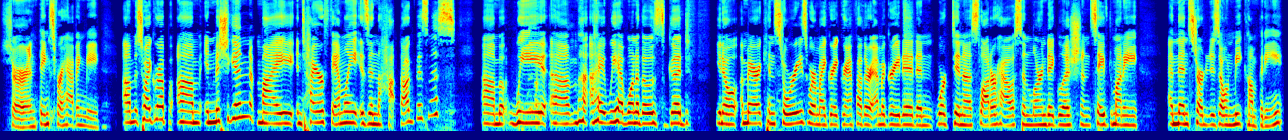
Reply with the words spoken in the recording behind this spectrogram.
Sure, and thanks for having me. Um, so I grew up um, in Michigan. My entire family is in the hot dog business. Um, we um, I, we have one of those good, you know, American stories where my great grandfather emigrated and worked in a slaughterhouse and learned English and saved money, and then started his own meat company.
